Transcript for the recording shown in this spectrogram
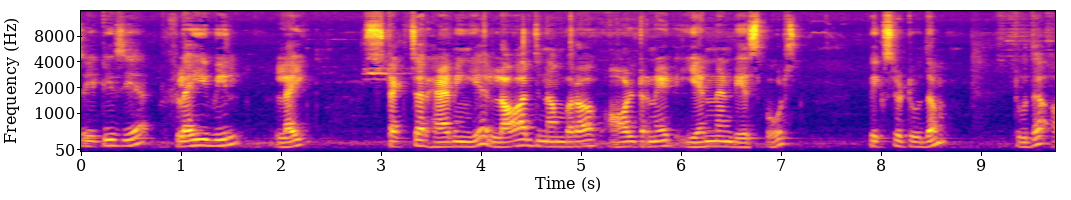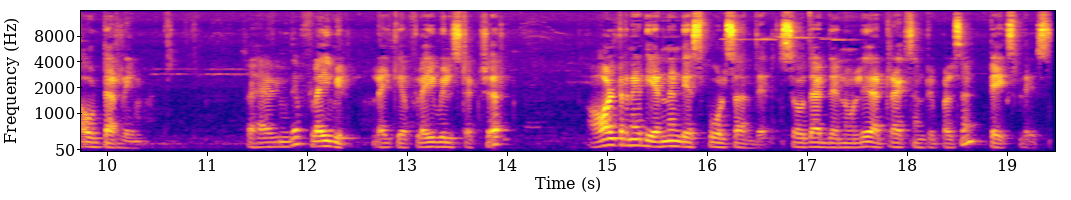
so it is a flywheel like structure having a large number of alternate N and S poles fixed to them to the outer rim. So having the flywheel like a flywheel structure alternate N and S poles are there so that then only attraction repulsion takes place.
